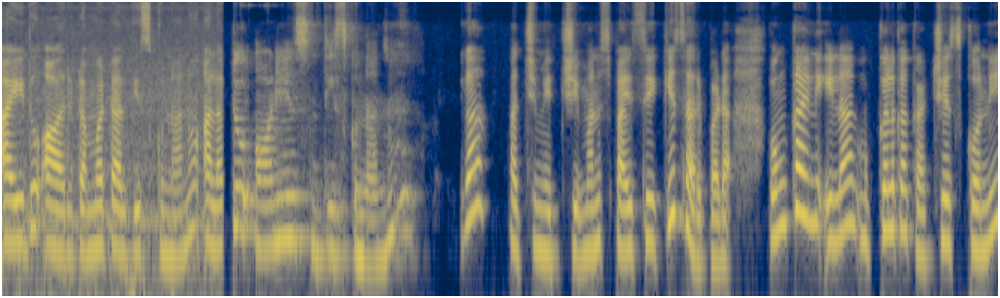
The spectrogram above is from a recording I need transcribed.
ఐదు ఆరు టమాటాలు తీసుకున్నాను. అలా టూ ఆనియన్స్ తీసుకున్నాను. ఇక పచ్చిమిర్చి మన స్పైసీకి సరిపడా. వంకాయని ఇలా ముక్కలుగా కట్ చేసుకొని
